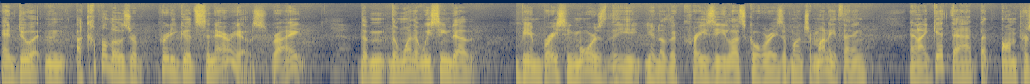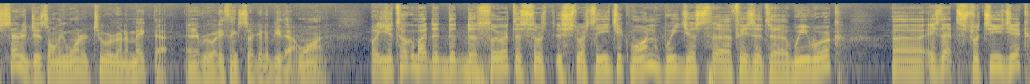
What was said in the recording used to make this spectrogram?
and do it. And a couple of those are pretty good scenarios, right? The the one that we seem to be embracing more is the you know the crazy let's go raise a bunch of money thing. And I get that, but on percentages, only one or two are going to make that. And everybody thinks they're going to be that one. But you're talking about the, the, the third, the strategic one. We just uh, visit uh, WeWork. Uh, is that strategic?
